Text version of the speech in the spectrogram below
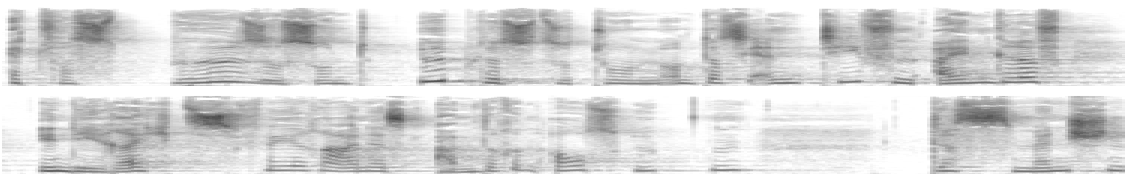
etwas Böses und Übles zu tun und dass sie einen tiefen Eingriff in die Rechtssphäre eines anderen ausübten, dass Menschen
